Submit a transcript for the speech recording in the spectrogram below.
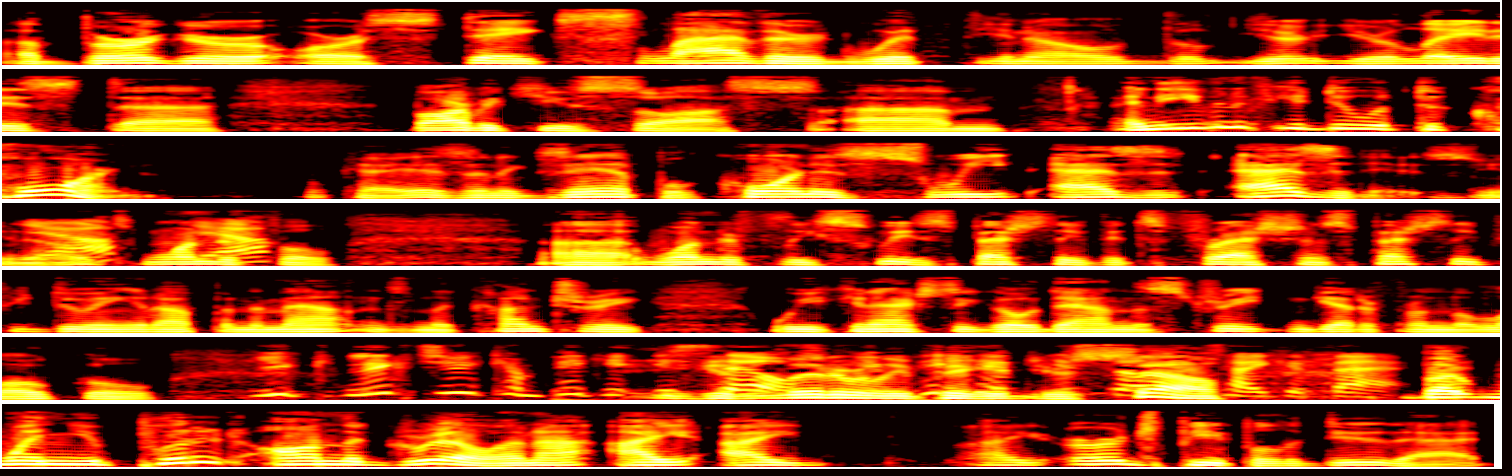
a burger or a steak slathered with, you know, the, your, your latest, uh, barbecue sauce? Um, and even if you do it to corn, Okay, as an example, corn is sweet as it, as it is. You know, Yeah, it's wonderful, uh, wonderfully sweet, especially if it's fresh, and especially if you're doing it up in the mountains in the country where you can actually go down the street and get it from the local. You literally can pick it yourself. You can literally You pick it yourself. and take it back. But when you put it on the grill, and I, I, I, I urge people to do that,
